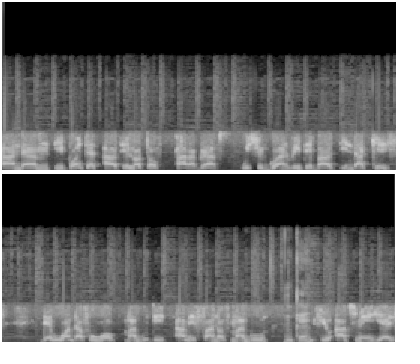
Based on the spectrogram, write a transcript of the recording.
And um, he pointed out a lot of paragraphs we should go and read about. In that case, the wonderful work Magu did. I'm a fan of Magu, Okay. if you ask me, yes.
